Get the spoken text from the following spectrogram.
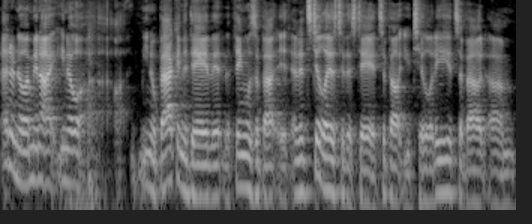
I don't know. I mean, I you know, uh, you know, back in the day, the, the thing was about it, and it still is to this day. It's about utility. It's about um,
